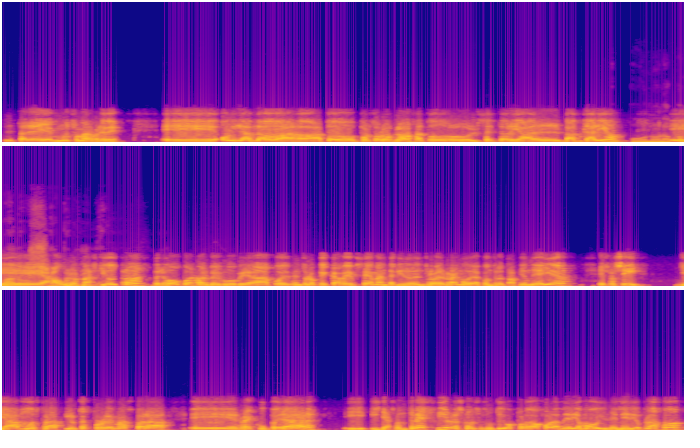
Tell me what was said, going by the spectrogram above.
estaré mucho más breve. Eh, hoy le han dado a, todo, por todos los lados, a todo el sectorial bancario, eh, a unos más que otros, pero bueno, el BBVA, pues dentro de lo que cabe, se ha mantenido dentro del rango de la contratación de ayer. Eso sí, ya muestra ciertos problemas para eh, recuperar y, ya son tres cierres consecutivos por debajo de la media móvil de medio plazo,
